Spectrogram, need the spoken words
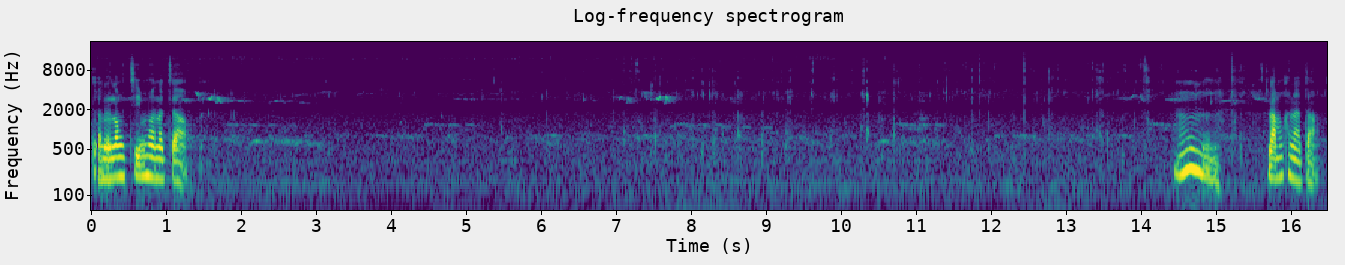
เจ้าเราลองจิ้มเขานะเจ้าอืมลำขนาดจ้ะ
